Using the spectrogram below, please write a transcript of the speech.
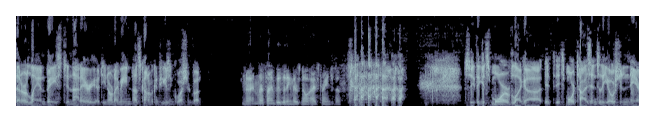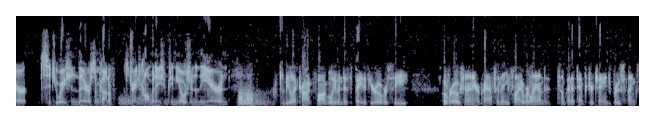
that are land based in that area? Do you know what I mean? That's kind of a confusing question, but. Unless I'm visiting, there's no high strangeness. so you think it's more of like a, it, it's more ties into the ocean air situation there, some kind of strange combination between the ocean and the air, and Uh-huh. The electronic fog will even dissipate if you're over sea, over ocean and aircraft, and then you fly over land. Some kind of temperature change, Bruce thinks.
